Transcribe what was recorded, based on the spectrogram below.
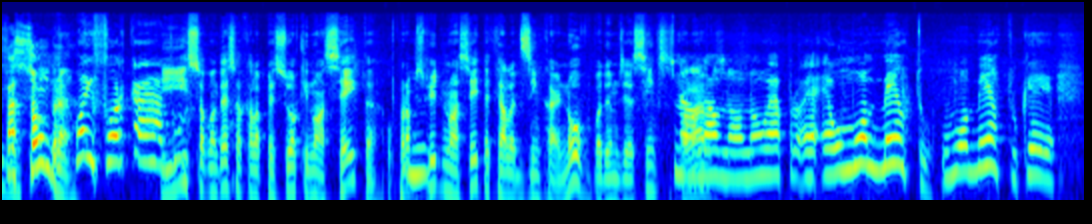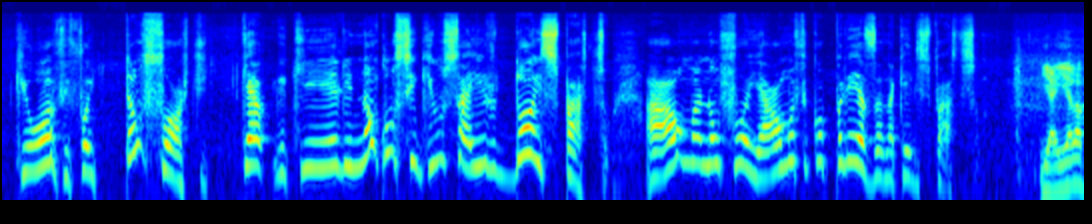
faz sombra. Ou enforcado. E isso acontece com aquela pessoa que não aceita? O próprio hum. espírito não aceita que ela desencarnou, podemos dizer assim, não, palavras? Não, não, não é, é, é o momento, o momento que, que houve foi tão forte, que, é, que ele não conseguiu sair do espaço. A alma não foi, a alma ficou presa naquele espaço. E aí ela,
